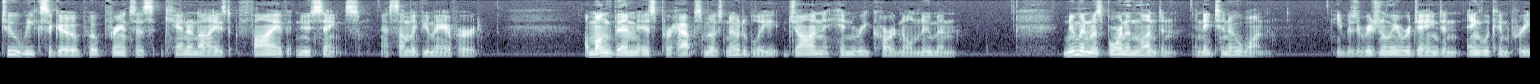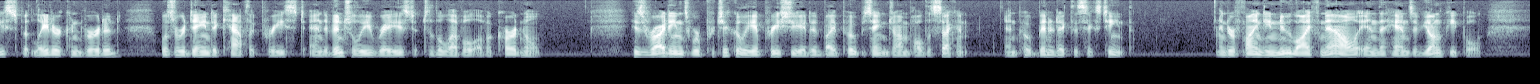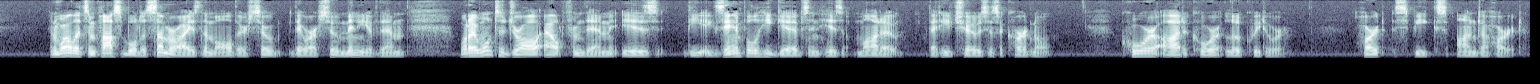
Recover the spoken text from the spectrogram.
Two weeks ago, Pope Francis canonized five new saints, as some of you may have heard. Among them is perhaps most notably John Henry Cardinal Newman. Newman was born in London in 1801. He was originally ordained an Anglican priest, but later converted, was ordained a Catholic priest, and eventually raised to the level of a cardinal. His writings were particularly appreciated by Pope St. John Paul II and Pope Benedict XVI, and are finding new life now in the hands of young people. And while it's impossible to summarize them all, so, there are so many of them, what I want to draw out from them is the example he gives in his motto that he chose as a cardinal. Cor ad cor loquitur. Heart speaks unto heart.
